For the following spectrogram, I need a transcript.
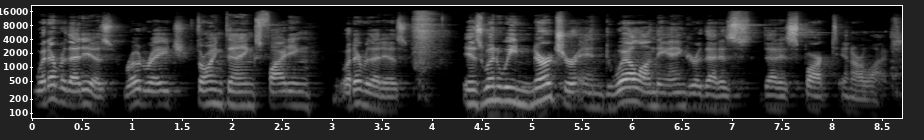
whatever that is, road rage, throwing things, fighting, whatever that is, is when we nurture and dwell on the anger that is that is sparked in our lives.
